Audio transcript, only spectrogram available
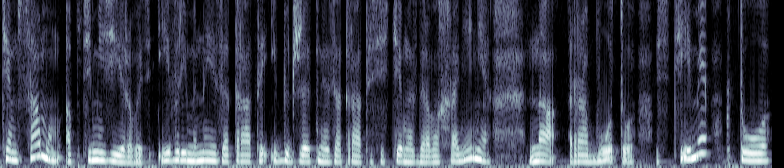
тем самым оптимизировать и временные затраты, и бюджетные затраты системы здравоохранения на работу с теми, кто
